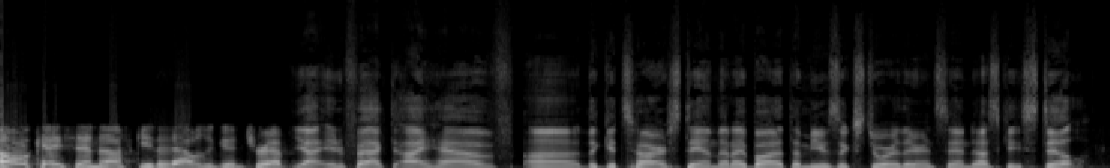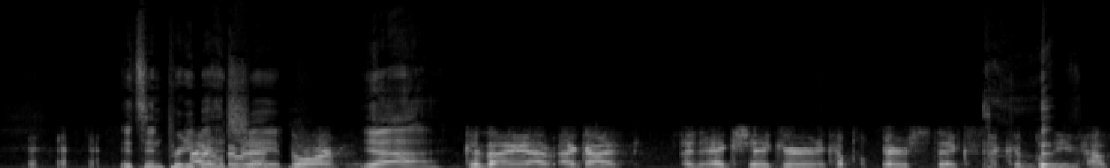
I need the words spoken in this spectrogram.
Oh, okay, Sandusky. That was a good trip. Yeah, in fact, I have uh, the guitar stand that I bought at the music store there in Sandusky. Still, it's in pretty I bad remember that shape. store Yeah, because I, I I got an egg shaker and a couple pair of sticks. I couldn't believe how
